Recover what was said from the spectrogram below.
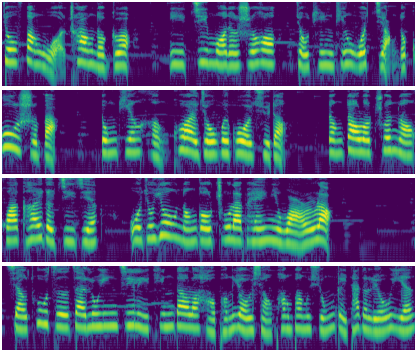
就放我唱的歌，你寂寞的时候。就听一听我讲的故事吧。冬天很快就会过去的，等到了春暖花开的季节，我就又能够出来陪你玩了。小兔子在录音机里听到了好朋友小胖胖熊给他的留言，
